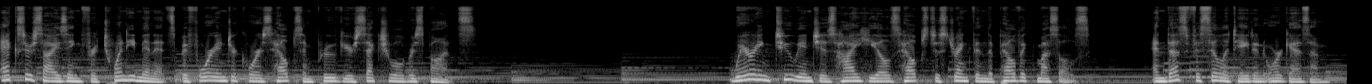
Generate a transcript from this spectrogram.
Exercising for 20 minutes before intercourse helps improve your sexual response. Wearing 2 inches high heels helps to strengthen the pelvic muscles and thus facilitate an orgasm.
